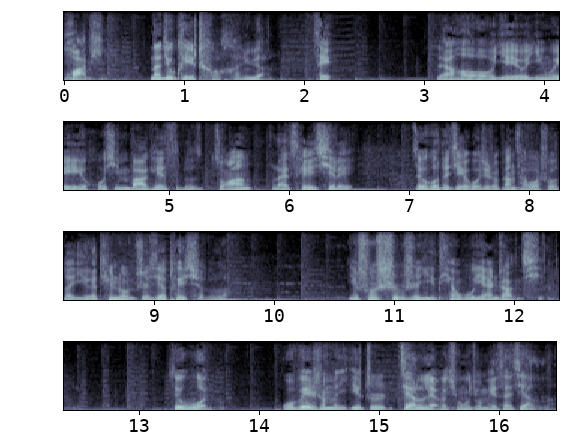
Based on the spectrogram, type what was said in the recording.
话题。那就可以扯很远了，扯，然后也有因为和星巴克是不是装来扯起的，最后的结果就是刚才我说的一个听众直接退群了，你说是不是一天乌烟瘴气？所以我我为什么一直建了两个群我就没再建了？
